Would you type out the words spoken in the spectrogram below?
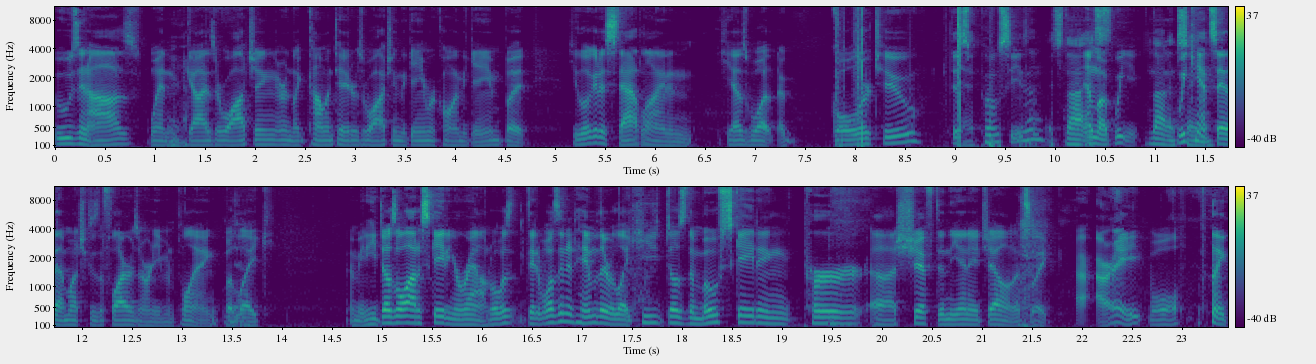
oohs and ahs when guys are watching or like commentators watching the game or calling the game. But you look at his stat line and he has what a goal or two this postseason. It's not- And it's look, we not we can't say that much because the Flyers aren't even playing. But Yeah. like. I mean, he does a lot of skating around. What was did wasn't it him? They were like he does the most skating per uh, shift in the NHL, and it's like, all right, well, like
